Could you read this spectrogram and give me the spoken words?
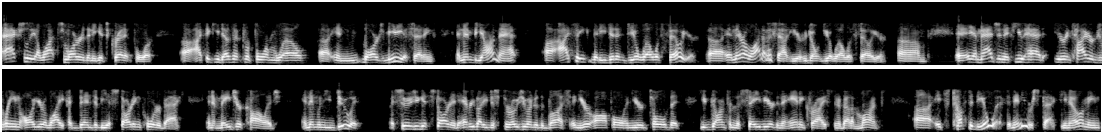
actually a lot smarter than he gets credit for. Uh, I think he doesn't perform well uh, in large media settings. And then beyond that, uh, I think that he didn't deal well with failure. Uh, and there are a lot of us out here who don't deal well with failure. Um, imagine if you had your entire dream all your life had been to be a starting quarterback in a major college, and then when you do it, as soon as you get started, everybody just throws you under the bus, and you're awful, and you're told that you've gone from the savior to the antichrist in about a month. Uh, it's tough to deal with in any respect. You know, I mean,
